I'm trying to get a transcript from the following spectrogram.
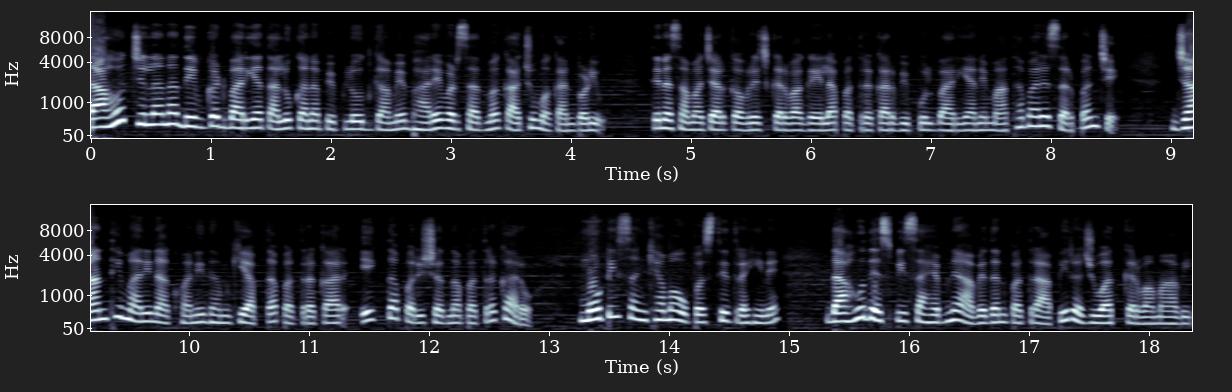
દાહોદ જિલ્લાના દેવગઢ બારિયા તાલુકાના પીપલોદ ગામે ભારે વરસાદમાં કાચું મકાન પડ્યું તેના સમાચાર કવરેજ કરવા ગયેલા પત્રકાર વિપુલ બારિયાને માથાભારે સરપંચે જાનથી મારી નાખવાની ધમકી આપતા પત્રકાર એકતા પરિષદના પત્રકારો મોટી સંખ્યામાં ઉપસ્થિત રહીને દાહોદ એસપી સાહેબને આવેદનપત્ર આપી રજૂઆત કરવામાં આવી.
